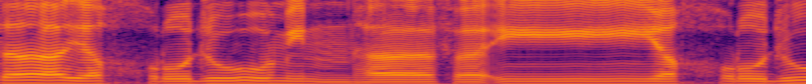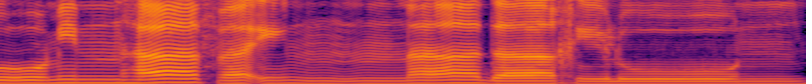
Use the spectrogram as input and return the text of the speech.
حتى يخرجوا منها فإن يخرجوا منها فإنا داخلون.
